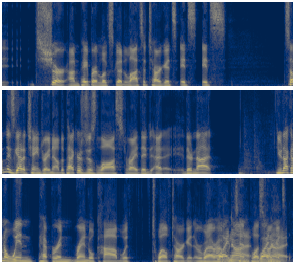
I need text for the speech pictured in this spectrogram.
i- sure, on paper it looks good, lots of targets. It's it's something's got to change right now. The Packers just lost, right? They I- they're not. You're not going to win Pepper and Randall Cobb with 12 target or whatever. Why however, 10 not? plus Why targets. not?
